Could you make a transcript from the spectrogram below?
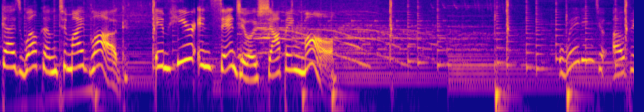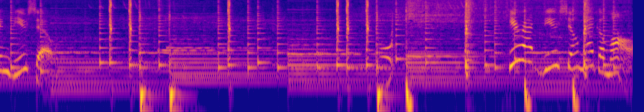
guys, welcome to my vlog. I'm here in Sanduo Shopping Mall. Waiting to open view show. Here at View Show Mega Mall.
